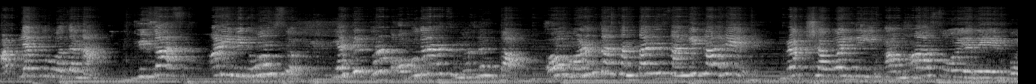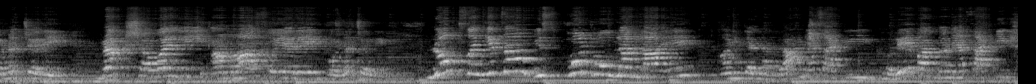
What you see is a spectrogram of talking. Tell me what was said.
आपल्या पूर्वजांना विकास आणि विध्वंस यातील फरक अगोदरच समजला होता. अहो म्हणून तर संतांनी सांगितलं आहे वृक्षवल्ली आम्हा सोयरे वनचरे. वृक्षवल्ली आम्हा सोयरे वनचरे. लोकसंख्येचा विस्फोट होऊ लागला आहे आणि त्यांना राहण्यासाठी घरे बांधण्यासाठी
